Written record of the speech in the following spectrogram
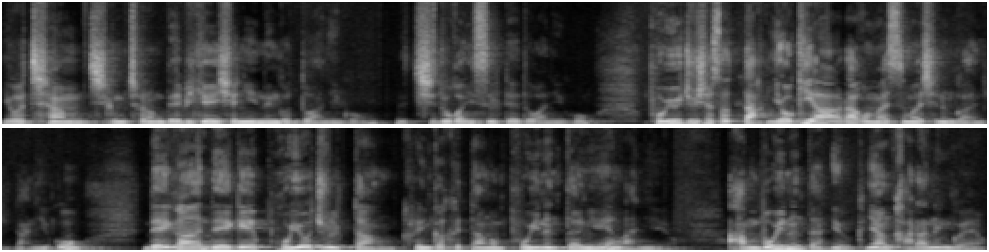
이거 참 지금처럼 내비게이션이 있는 것도 아니고 지도가 있을 때도 아니고 보여주셔서 딱 여기야 라고 말씀하시는 거 아니고 내가 내게 보여줄 땅 그러니까 그 땅은 보이는 땅이에요? 아니에요. 안 보이는 땅이에요. 그냥 가라는 거예요.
